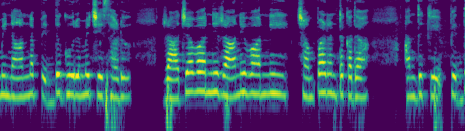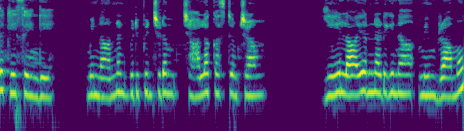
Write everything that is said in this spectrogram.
మీ నాన్న పెద్ద ఘోరమే చేశాడు. రాజావారిని రాణివారిని చంపాడంట కదా. అందుకే పెద్ద కేసైంది అయింది మీ నాన్నని విడిపించడం చాలా కష్టం చామ్ ఏ లాయర్ని అడిగినా మేము రాము.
